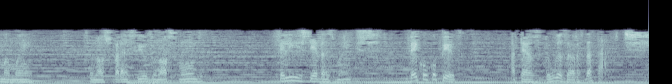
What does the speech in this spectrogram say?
mamãe, do nosso Brasil, do nosso mundo. Feliz Dia das Mães. Vem com o Cupido. Até as duas horas da tarde.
